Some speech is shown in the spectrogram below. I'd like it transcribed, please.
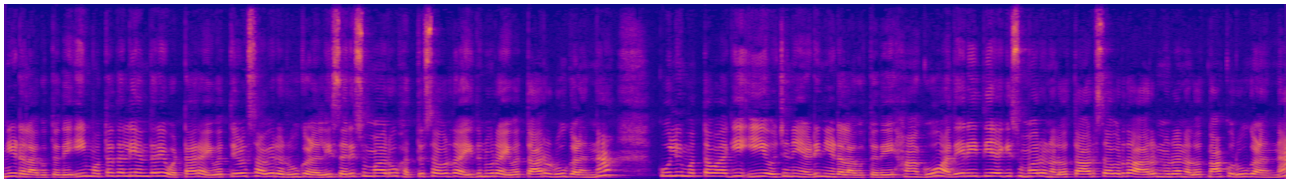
ನೀಡಲಾಗುತ್ತದೆ. ಈ ಮೊತ್ತದಲ್ಲಿ ಅಂದರೆ ಒಟ್ಟಾರೆ ಐವತ್ತೇಳು ಸಾವಿರ ರೂಗಳಲ್ಲಿ ಸರಿಸುಮಾರು ಹತ್ತು ಸಾವಿರದ ಐದುನೂರ ಐವತ್ತಾರು ರುಗಳನ್ನು ಕೂಲಿ ಮೊತ್ತವಾಗಿ ಈ ಯೋಜನೆಯಡಿ ನೀಡಲಾಗುತ್ತದೆ. ಹಾಗೂ ಅದೇ ರೀತಿಯಾಗಿ ಸುಮಾರು ನಲವತ್ತಾರು ಸಾವಿರದ ಆರುನೂರ ನಲವತ್ತ್ನಾಲ್ಕು ರುಗಳನ್ನು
